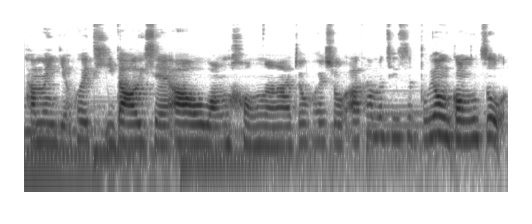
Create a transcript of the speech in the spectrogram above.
他们也会提到一些哦网红啊，就会说啊，他们其实不用工作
